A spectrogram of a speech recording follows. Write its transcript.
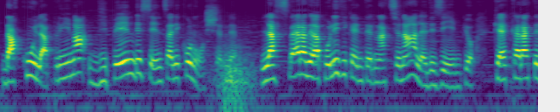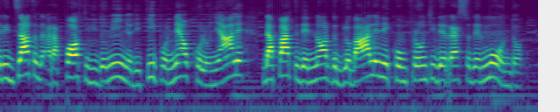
da cui la prima dipende senza riconoscerle. La sfera della politica internazionale, ad esempio, che è caratterizzata da rapporti di dominio di tipo neocoloniale da parte del nord globale nei confronti del resto del mondo,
